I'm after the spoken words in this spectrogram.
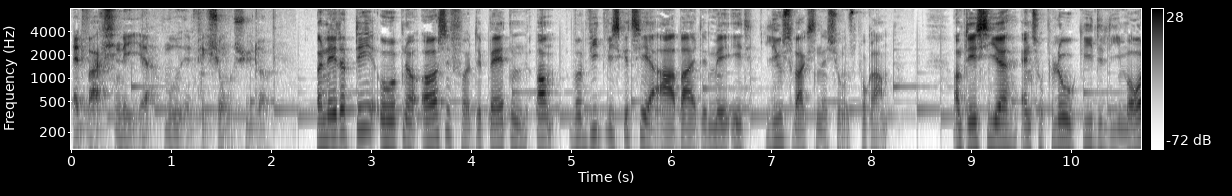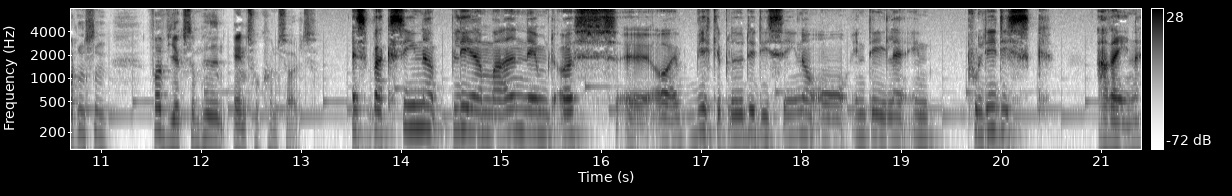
at vaccinere mod infektionssygdomme. Og netop det åbner også for debatten om, hvorvidt vi skal til at arbejde med et livsvaccinationsprogram. Om det siger antropolog Gitte Lee Mortensen fra virksomheden Antroconsult. Altså vacciner bliver meget nemt også, øh, og er virkelig blevet det de senere år, en del af en politisk arena,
